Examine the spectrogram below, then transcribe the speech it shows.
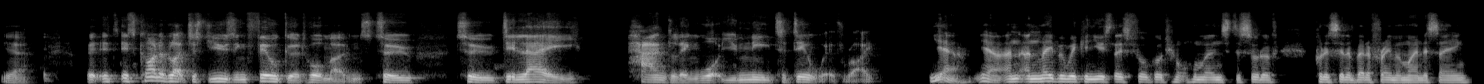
yeah. It, it's kind of like just using feel good hormones to to delay handling what you need to deal with right yeah, yeah, and and maybe we can use those feel good hormones to sort of put us in a better frame of mind of saying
